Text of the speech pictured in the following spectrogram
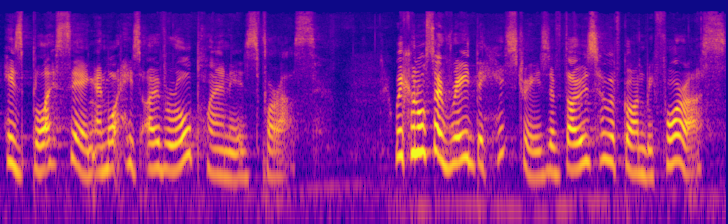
His blessing and what His overall plan is for us. We can also read the histories of those who have gone before us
